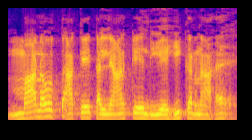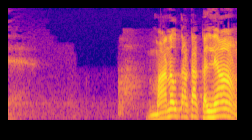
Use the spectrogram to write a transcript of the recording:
मानवता के कल्याण के लिए ही करना है। मानवता का कल्याण,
